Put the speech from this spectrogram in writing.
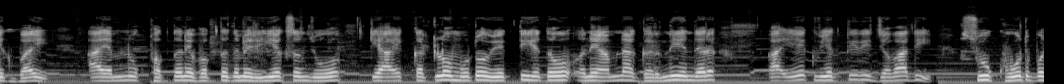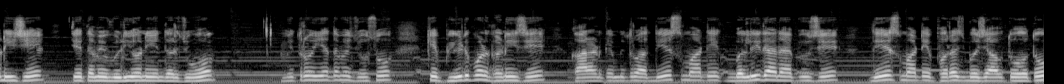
એક ભાઈ, આ એમનું ફક્ત ને ફક્ત તમે રિએક્શન જુઓ કે આ એક કેટલો મોટો વ્યક્તિ હતો અને આમના ઘરની અંદર આ એક વ્યક્તિથી જવાથી શું ખોટ પડી છે તે તમે વિડીયોની અંદર જુઓ. મિત્રો, અહીંયા તમે જોશો કે ભીડ પણ ઘણી છે, કારણ કે મિત્રો, આ દેશ માટે એક બલિદાન આપ્યું છે. દેશ માટે ફરજ બજાવતો હતો.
